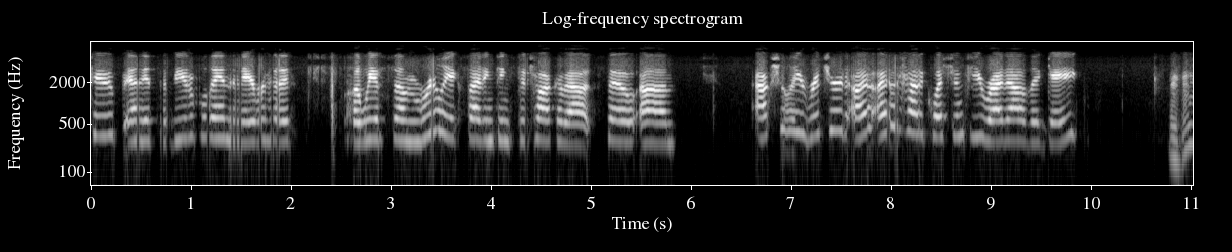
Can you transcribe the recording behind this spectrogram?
Coop. And it's a beautiful day in the neighborhood, but we have some really exciting things to talk about. So. Um, Actually, Richard, I, I had a question for you right out of the gate. Mm-hmm.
